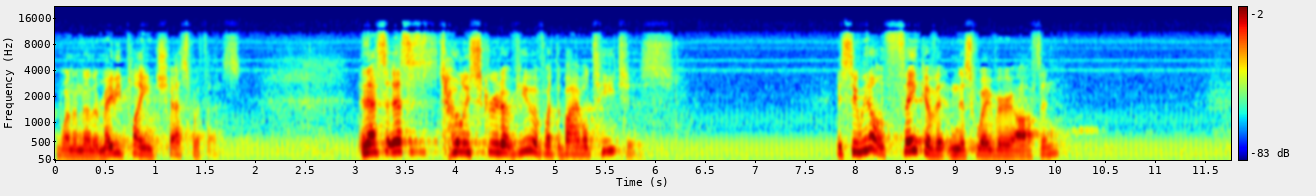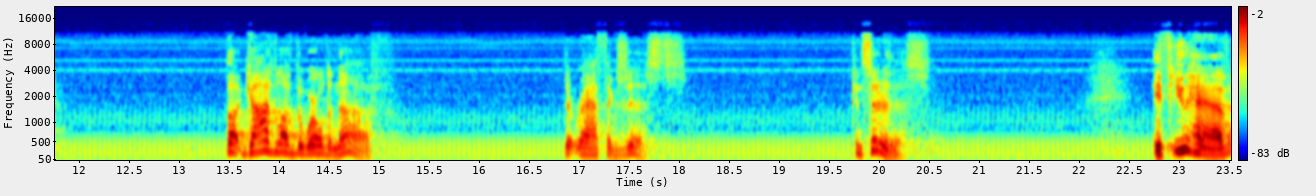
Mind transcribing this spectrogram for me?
one another, maybe playing chess with us. And that's, that's a totally screwed up view of what the Bible teaches. You see, we don't think of it in this way very often. But God loved the world enough that wrath exists. Consider this. If you have, uh,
